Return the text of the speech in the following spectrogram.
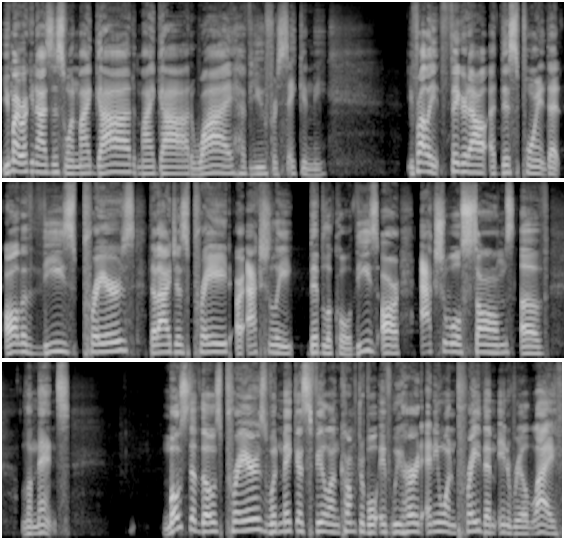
You might recognize this one. My God, my God, why have you forsaken me? You probably figured out at this point that all of these prayers that I just prayed are actually biblical. These are actual psalms of lament. Most of those prayers would make us feel uncomfortable if we heard anyone pray them in real life.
